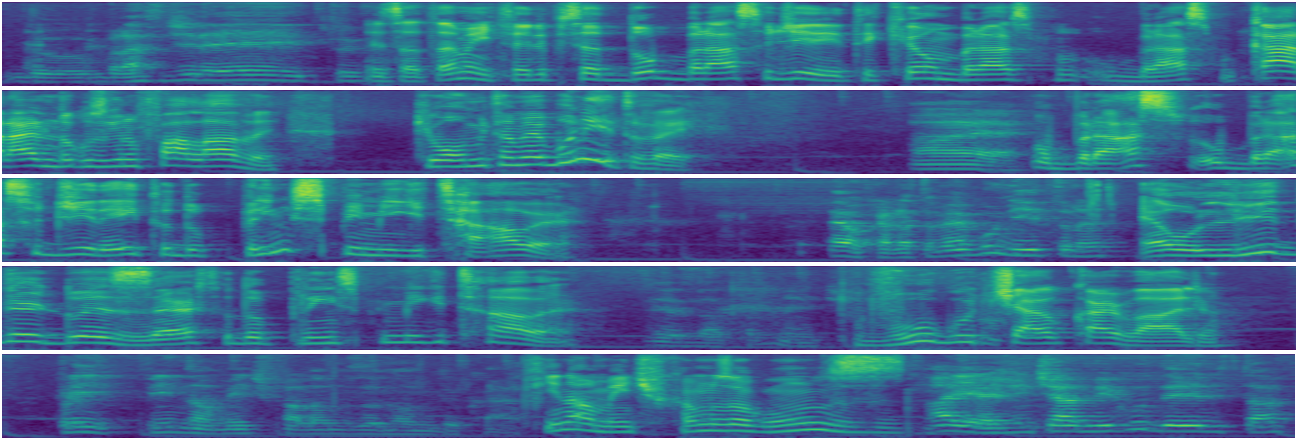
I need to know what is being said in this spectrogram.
do braço direito. Exatamente, então ele precisa do braço direito. E que é um braço. O braço. Caralho, não tô conseguindo falar, velho. Que o homem também é bonito, velho. Ah, é. O braço, o braço direito do príncipe Migtower É, o cara também é bonito, né? é o líder do exército do príncipe Migtower. Exatamente. Vulgo Thiago Carvalho. Finalmente falamos o nome do cara. Finalmente ficamos alguns. Aí, a gente é amigo dele, tá?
